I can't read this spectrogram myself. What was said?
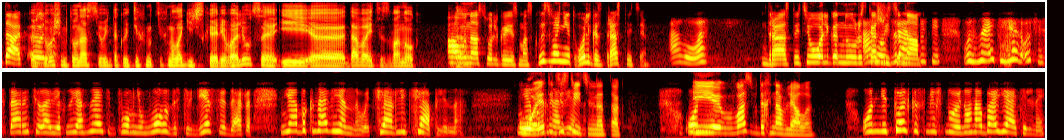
Так, То есть, э, в общем-то, у нас сегодня такая техно- технологическая революция. И э, давайте звонок. а да. у нас Ольга из Москвы звонит. Ольга, здравствуйте. Алло. Здравствуйте, Ольга. Ну, расскажите Алло, нам. здравствуйте. Вы знаете, я очень старый человек, но я, знаете, помню в молодости, в детстве даже, необыкновенного Чарли Чаплина. О, это действительно так. Он, И вас вдохновляло. Он не только смешной, но он обаятельный.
